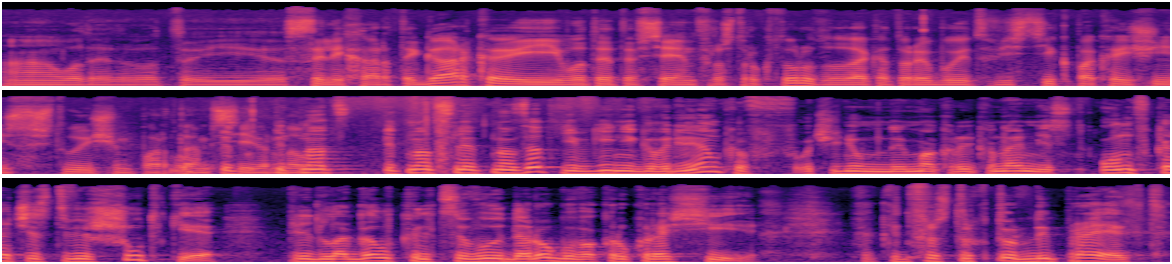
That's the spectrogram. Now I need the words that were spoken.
А, вот это вот и Салихард и Гарка, и вот эта вся инфраструктура туда, которая будет вести к пока еще не существующим портам вот северного. 15, 15 лет назад Евгений Гавриленков, очень умный макроэкономист, он в качестве шутки предлагал кольцевую дорогу вокруг России как инфраструктурный проект.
